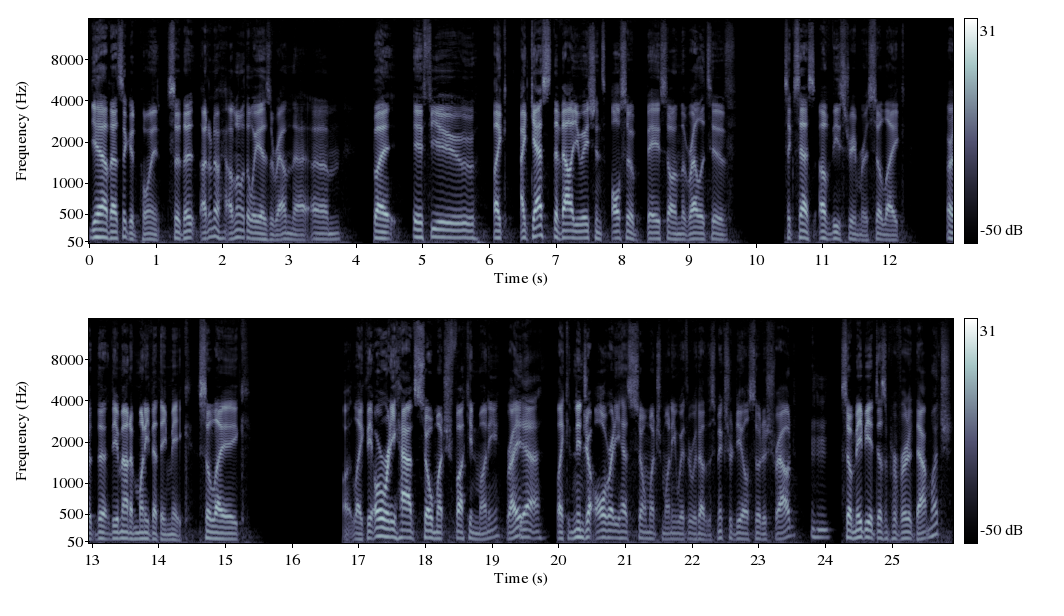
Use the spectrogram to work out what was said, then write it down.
Yeah, that's a good point. So that I don't know, I don't know what the way is around that. Um, but if you like, I guess the valuation's also based on the relative success of these streamers. So like, or the the amount of money that they make. So like, uh, like they already have so much fucking money, right? Yeah. Like Ninja already has so much money with or without this mixer deal. So does Shroud. hmm So maybe it doesn't pervert it that much.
